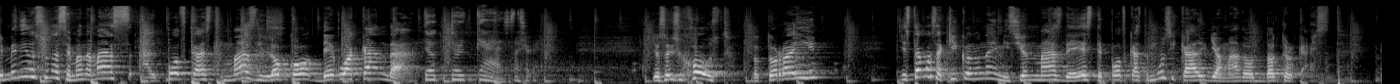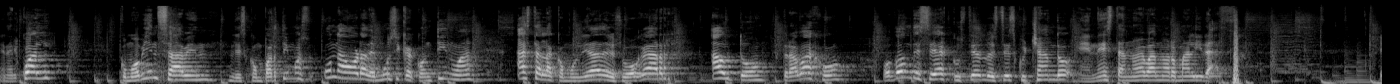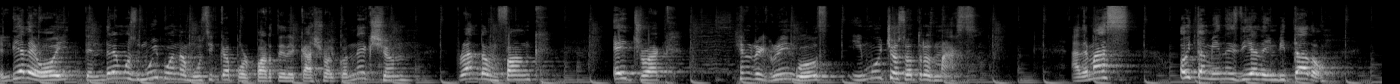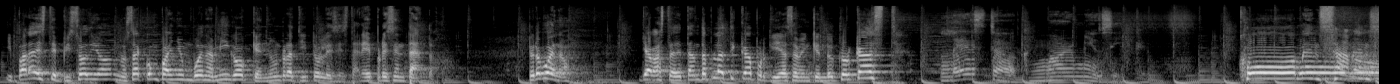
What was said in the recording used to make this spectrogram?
Bienvenidos una semana más al podcast más loco de Wakanda. Dr. Cast. Yo soy su host, Dr. Ray, y estamos aquí con una emisión más de este podcast musical llamado Dr. Cast, en el cual, como bien saben, les compartimos una hora de música continua hasta la comunidad de su hogar, auto, trabajo o donde sea que usted lo esté escuchando en esta nueva normalidad. El día de hoy tendremos muy buena música por parte de Casual Connection, Random Funk, A-Track, Henry Greenwood y muchos otros más. Además, hoy también es día de invitado y para este episodio nos acompaña un buen amigo que en un ratito les estaré presentando. Pero bueno, ya basta de tanta plática porque ya saben que en Doctor Cast Let's talk more music. comenzamos.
